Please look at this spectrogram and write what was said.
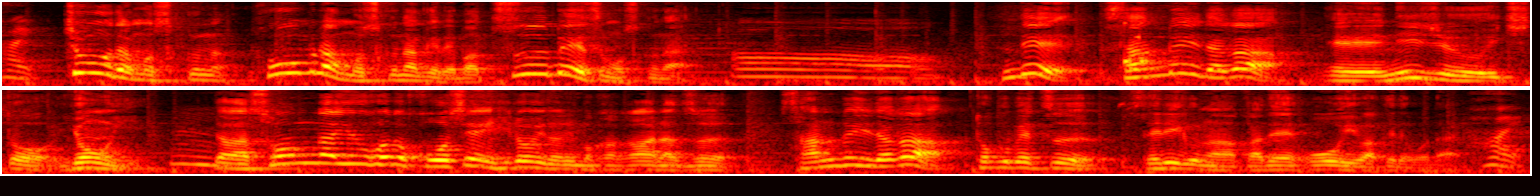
はい。長打も少なホームランも少なければツーベースも少ない。あで三塁打が、えー21と4位、うん。だからそんな言うほど甲子園広いのにもかかわらず三塁打が特別セ・リーグの中で多いわけでもない。あはい。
